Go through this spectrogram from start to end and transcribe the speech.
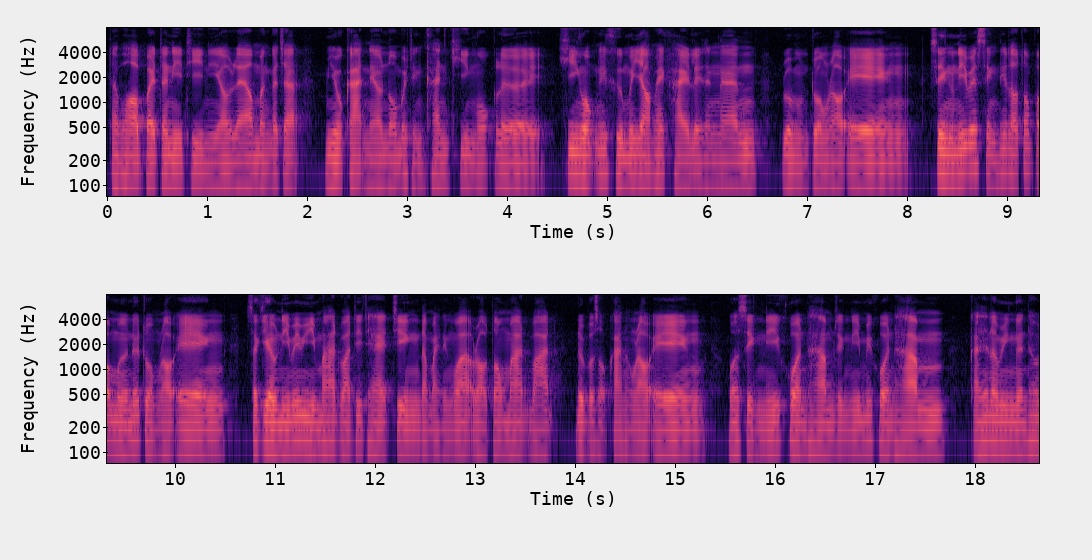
แต่พอไปตระหนีทีเหนียวแล้วมันก็จะมีโอกาสแนวโน้มไปถึงขั้นขี้งกเลย ขี้งกนี่คือไม่ยอมให้ใครเลยทั้งนั้น รวมถึงตัวของเราเอง สิ่งนี้เป็นสิ่งที่เราต้องประเมินด้วยตัวของเราเอง สเกลนี้ไม่มีมาตรวัดที่แท้จริง แต่หมายถึงว่าเราต้องมาตรวัดโดยประสบการณ์ของเราเอง ว่าสิ่งนี้ควรทำสิ่งนี้ไม่ควรทำการที่เรามีเงินเท่า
